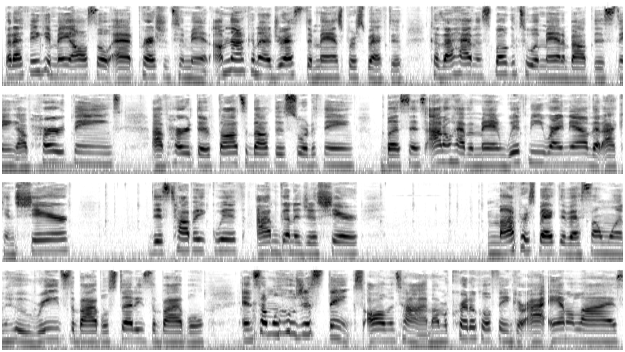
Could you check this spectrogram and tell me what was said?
but I think it may also add pressure to men. I'm not going to address the man's perspective because I haven't spoken to a man about this thing. I've heard things, I've heard their thoughts about this sort of thing, but since I don't have a man with me right now that I can share this topic with, I'm going to just share my perspective as someone who reads the Bible, studies the Bible, and someone who just thinks all the time. I'm a critical thinker. I analyze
